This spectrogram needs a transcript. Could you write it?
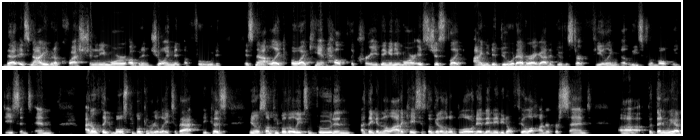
that it's not even a question anymore of an enjoyment of food. It's not like oh i can't help the craving anymore. It's just like i need to do whatever i got to do to start feeling at least remotely decent. And i don't think most people can relate to that because you know some people they'll eat some food and i think in a lot of cases they'll get a little bloated. They maybe don't feel 100% uh, but then we have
